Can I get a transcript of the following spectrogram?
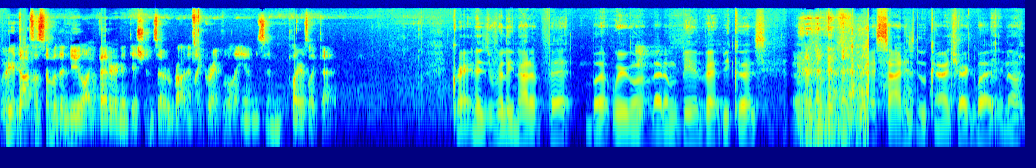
What are your thoughts on some of the new like veteran additions that were brought in, like Grant Williams and players like that? Grant is really not a vet, but we're going to let him be a vet because uh, he has signed his new contract. But you know,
